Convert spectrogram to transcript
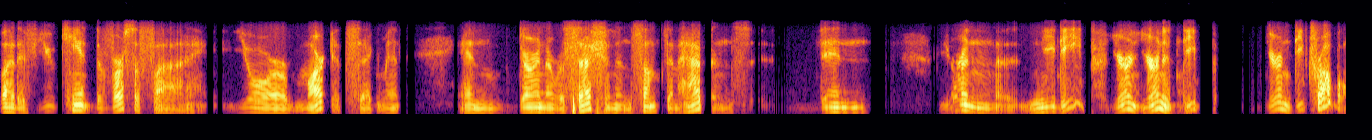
but if you can't diversify your market segment, and during a recession and something happens, then you're in knee deep. You're in, you're in a deep you're in deep trouble.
